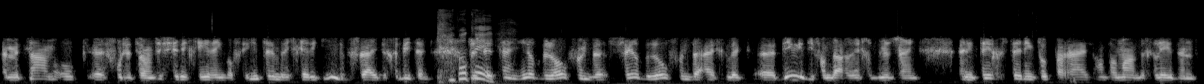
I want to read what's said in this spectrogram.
en met name ook eh, voor de transitieregering of de interimregering in de bevrijde gebieden. Oké. Dus dit zijn heel belovende, veelbelovende eigenlijk eh, dingen die vandaag zijn gebeurd zijn. En in tegenstelling tot Parijs een aantal maanden geleden.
